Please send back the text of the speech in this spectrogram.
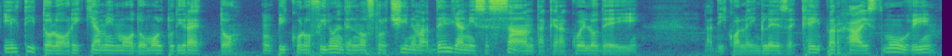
il titolo richiama in modo molto diretto un piccolo filone del nostro cinema degli anni 60, che era quello dei, la dico alla inglese, Caper Heist Movie,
